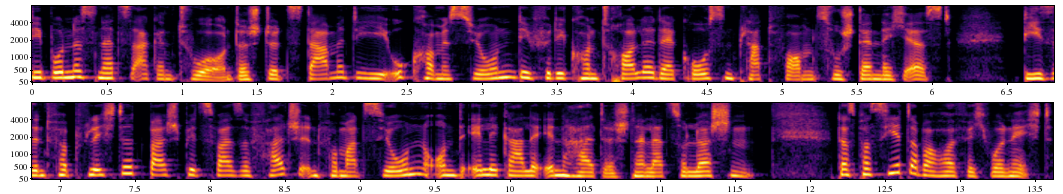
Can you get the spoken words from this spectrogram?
Die Bundesnetzagentur unterstützt damit die EU-Kommission, die für die Kontrolle der großen Plattformen zuständig ist. Die sind verpflichtet, beispielsweise Falschinformationen und illegale Inhalte schneller zu löschen. Das passiert aber häufig wohl nicht.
